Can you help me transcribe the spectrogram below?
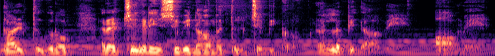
தாழ்த்துகிறோம். இரட்சகரேசுவின் நாமத்தில் ஜெபிக்கிறோம். நல்ல பிதாவே. ஆமேன்.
